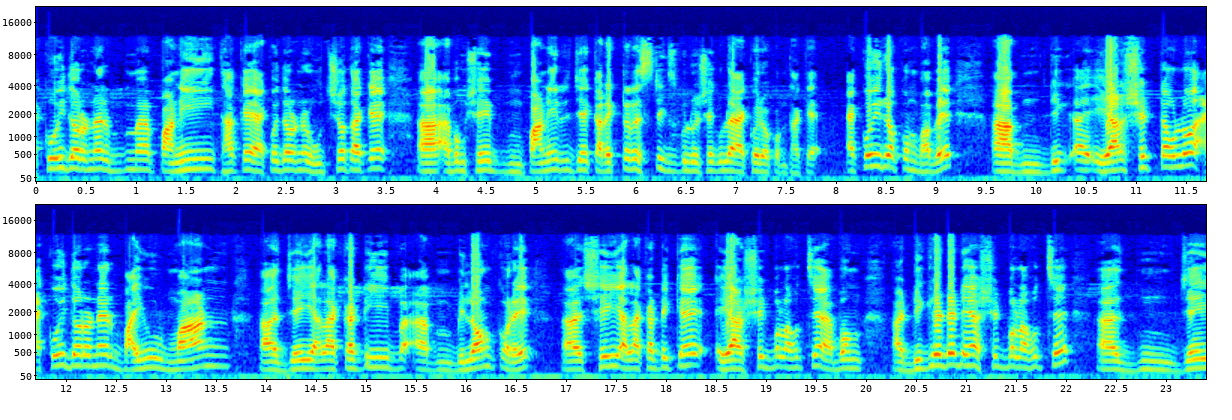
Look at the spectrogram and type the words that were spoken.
একই ধরনের পানি থাকে, একই ধরনের উৎস থাকে এবং সেই পানির যে ক্যারেক্টারিস্টিক্সগুলো সেগুলো একই রকম থাকে। একই রকমভাবে এয়ারশেডটা হলো একই ধরনের বায়ুর মান যেই এলাকাটি বিলং করে সেই এলাকাটিকে এয়ারশেড বলা হচ্ছে এবং ডিগ্রেডেড এয়ারশিট বলা হচ্ছে যেই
